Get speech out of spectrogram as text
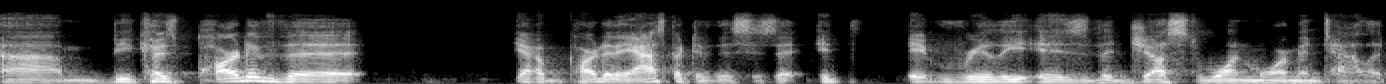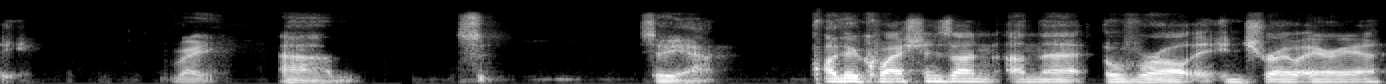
um, because part of the yeah part of the aspect of this is that it it really is the just one more mentality. Right. Um, so, so yeah. Other questions on on that overall intro area?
